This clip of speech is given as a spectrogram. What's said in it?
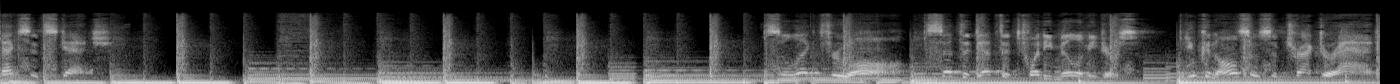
Exit sketch. Select through all. Set the depth at 20 millimeters. You can also subtract or add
